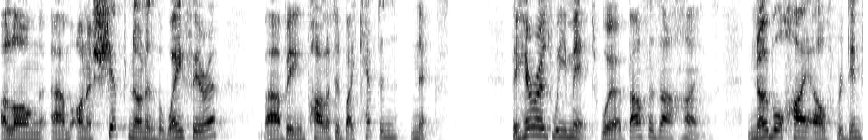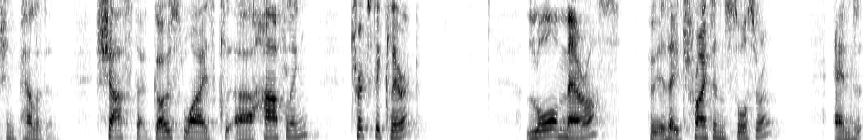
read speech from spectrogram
along um, on a ship known as the Wayfarer uh, being piloted by Captain Nix. The heroes we met were Balthazar Hines, noble high elf redemption paladin, Shasta, ghostwise uh, halfling, trickster cleric, Law Maros, who is a Triton sorcerer, and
